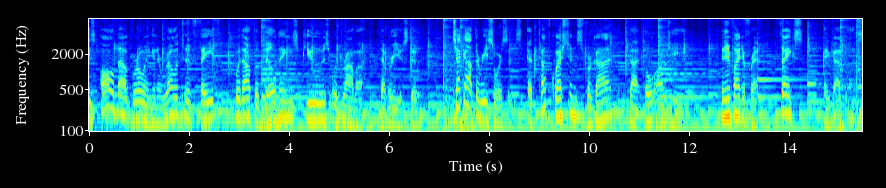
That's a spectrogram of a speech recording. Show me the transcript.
is all about growing in a relative faith without the buildings, pews, or drama that we're used to. Check out the resources at toughquestionsforgod.org and invite a friend. Thanks, and God bless.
